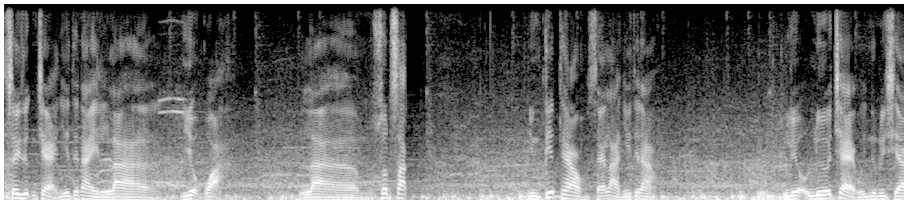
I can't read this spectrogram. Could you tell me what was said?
Xây dựng trẻ như thế này là hiệu quả, là xuất sắc. Nhưng tiếp theo sẽ là như thế nào? Liệu lứa trẻ của Indonesia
